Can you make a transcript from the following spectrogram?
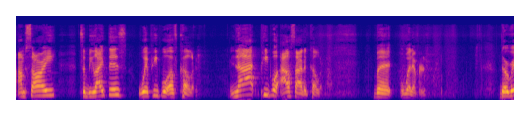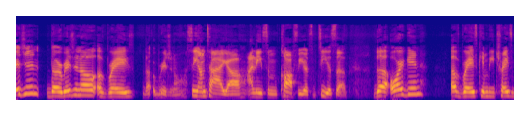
I'm sorry to be like this with people of color, not people outside of color. But whatever. The origin, the original of braids, the original. See, I'm tired, y'all. I need some coffee or some tea or something. The origin of braids can be traced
